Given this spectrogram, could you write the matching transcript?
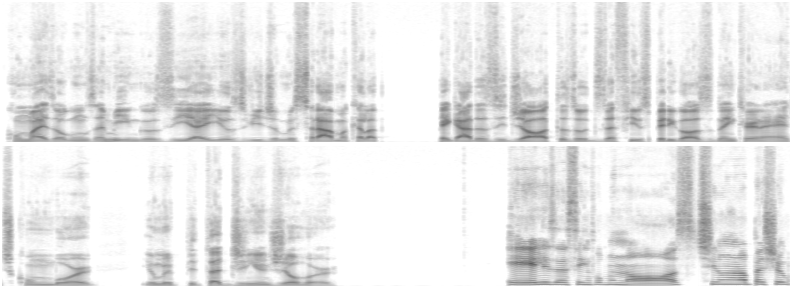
com mais alguns amigos. E aí os vídeos misturavam aquelas pegadas idiotas ou desafios perigosos da internet com humor e uma pitadinha de horror. Eles, assim como nós, tinham uma paixão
